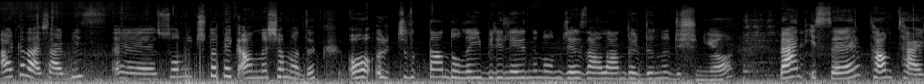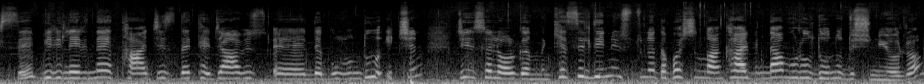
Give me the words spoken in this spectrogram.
Arkadaşlar biz e, sonuçta pek anlaşamadık. O ırkçılıktan dolayı birilerinin onu cezalandırdığını düşünüyor. Ben ise tam tersi birilerine tacizde, tecavüzde bulunduğu için cinsel organının kesildiğini üstüne de başından kalbinden vurulduğunu düşünüyorum.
